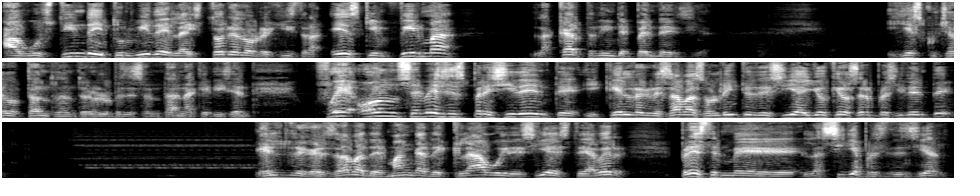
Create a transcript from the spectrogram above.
Agustín de Iturbide, la historia lo registra, es quien firma la Carta de Independencia. Y he escuchado tanto de Antonio López de Santana que dicen, fue once veces presidente y que él regresaba solito y decía, yo quiero ser presidente. Él regresaba de manga de clavo y decía, este, a ver, préstenme la silla presidencial.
